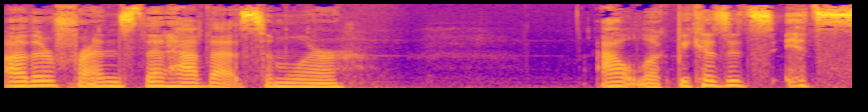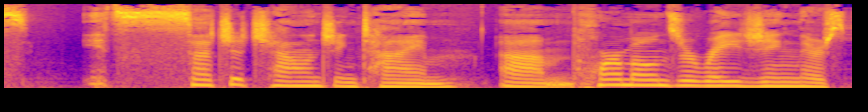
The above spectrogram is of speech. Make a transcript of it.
other friends that have that similar outlook because it's, it's, it's such a challenging time. Um, hormones are raging. There's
